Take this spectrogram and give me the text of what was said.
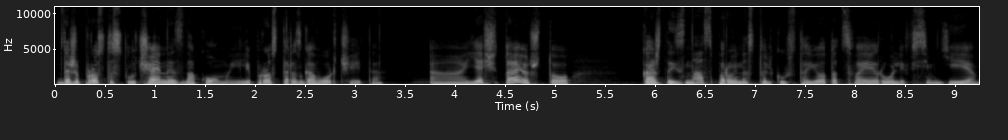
даже просто случайные знакомые или просто разговор чей-то. Э, я считаю, что каждый из нас порой настолько устает от своей роли в семье,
